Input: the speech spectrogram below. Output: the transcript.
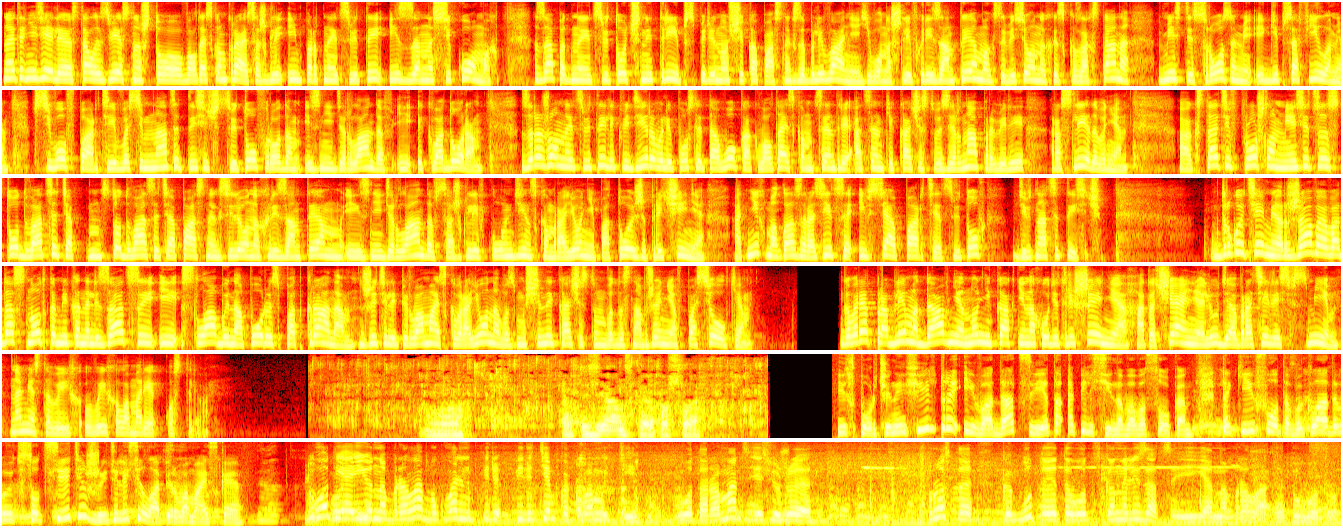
На этой неделе стало известно, что в Алтайском крае сожгли импортные цветы из-за насекомых. Западный цветочный трипс – переносчик опасных заболеваний. Его нашли в хризантемах, завезенных из Казахстана, вместе с розами и гипсофилами. Всего в партии 18 тысяч цветов родом из Нидерландов и Эквадора. Зараженные цветы ликвидировали после того, как в Алтайском центре оценки качества зерна провели расследование. А, кстати, в прошлом месяце 120, 120 опасных зеленых хризантем из Нидерландов сожгли в Кулундинском районе по той же причине. От них могла заразиться и вся партия цветов 19 тысяч. К другой теме. Ржавая вода с нотками канализации и слабый напор из-под крана. Жители Первомайского района возмущены качеством водоснабжения в поселке. Говорят, проблема давняя, но никак не находит решения. От отчаяния люди обратились в СМИ. На место выехала Мария Костылева. О, артезианская пошла. Испорченные фильтры и вода цвета апельсинового сока. Такие фото выкладывают в соцсети жители села Первомайское. Вот я ее набрала буквально перед, тем, как к вам идти. Вот аромат здесь уже просто как будто это вот с канализации я набрала эту воду.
